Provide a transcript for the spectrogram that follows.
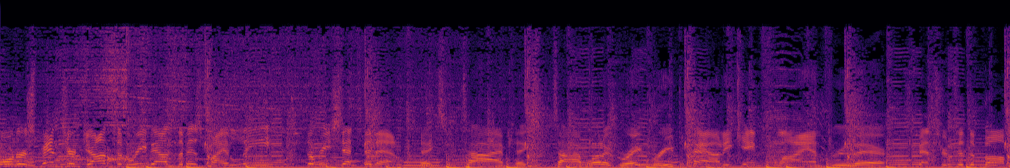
corner. Spencer Johnson rebounds the miss by Lee. The reset to them. Take some time, take some time. What a great rebound. He came flying through there. Spencer to the bump.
